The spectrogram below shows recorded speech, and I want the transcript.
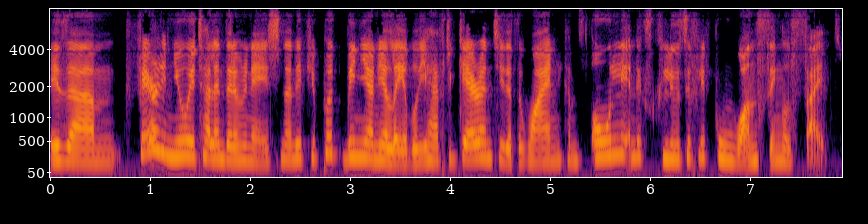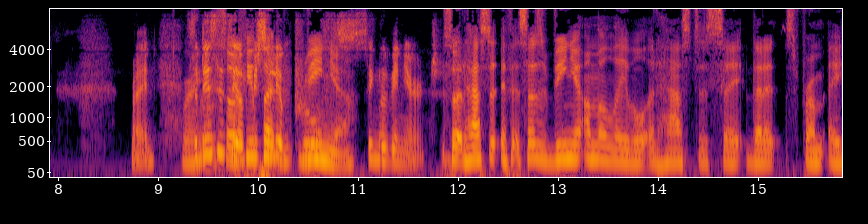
is a um, fairly new Italian denomination, and if you put Vigna on your label, you have to guarantee that the wine comes only and exclusively from one single site. Right. right. So this is so the officially approved Vigna, single vineyard. So it has to, if it says Vigna on the label, it has to say that it's from a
